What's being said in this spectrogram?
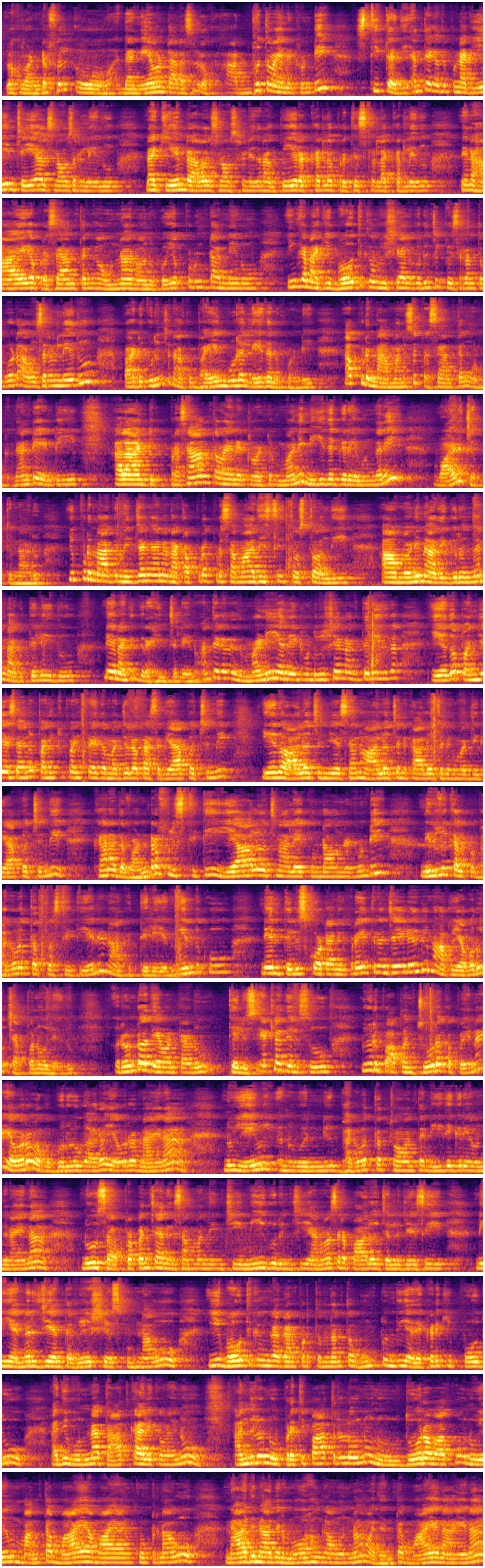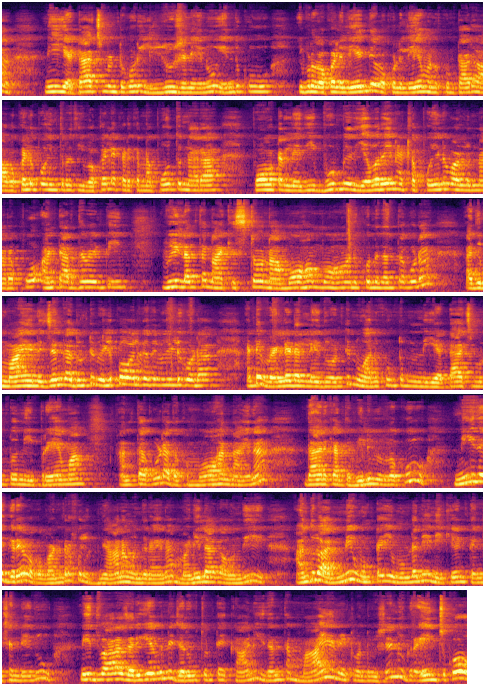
ఒక వండర్ఫుల్ ఓ, దాన్ని ఏమంటారు అసలు? ఒక అద్భుతమైనటువంటి స్థితి అది. అంతే కదా ఇప్పుడు నాకు ఏం చేయాల్సిన అవసరం లేదు నాకు ఏం రావాల్సిన అవసరం లేదు నాకు పేరు అక్కర్లే ప్రతిష్టలు అక్కర్లేదు నేను హాయిగా ప్రశాంతంగా ఉన్నాను అనుకో ఎప్పుడు ఉంటాను నేను? ఇంకా నాకు ఈ భౌతిక విషయాల గురించి పిసరంత కూడా అవసరం లేదు వాటి గురించి నాకు భయం కూడా లేదనుకోండి. అప్పుడు నా మనసు ప్రశాంతంగా ఉంటుంది. అంటే ఏంటి? అలాంటి ప్రశాంతమైనటువంటి మణి నీ దగ్గరే ఉందని వాళ్ళు చెప్తున్నారు. ఇప్పుడు నాకు నిజంగానే నాకు అప్పుడప్పుడు సమాధి స్థితి వస్తోంది. ఆ మణి నా దగ్గర ఉందని నాకు తెలియదు నేను అది గ్రహించలేను. అంతే కదా మణి అనేటువంటి విషయం నాకు తెలియదుగా ఏదో పని చేశాను పనికి పనికి ఏదో మధ్యలో కాస్త గ్యాప్ వచ్చింది. ఏదో ఆలోచన చేశాను ఆలోచనకి ఆలోచనకి మధ్య గ్యాప్ వచ్చింది. కానీ అది వండర్ఫుల్ స్థితి ఏ ఆలోచన లేకుండా ఉన్నటువంటి నిర్వికల్ప భగవతత్వ స్థితి అని నాకు తెలియదు. ఎందుకు? నేను తెలుసుకోవడానికి ప్రయత్నం చేయలేదు నాకు ఎవరూ చెప్పనూ లేదు. రెండోది ఏమంటాడు తెలుసు. ఎట్లా తెలుసు? వీడు పాపం చూడకపోయినా ఎవరో ఒక గురువుగారో ఎవరో నాయన నువ్వు ఏమి నువ్వు నీ భగవతత్వం అంతా నీ దగ్గరే ఉంది నాయన నువ్వు స ప్రపంచానికి సంబంధించి నీ గురించి అనవసరపు ఆలోచనలు చేసి నీ ఎనర్జీ అంతా వేస్ట్ చేసుకుంటున్నావు. ఈ భౌతికంగా కనపడుతుందంతా ఉంటుంది అది ఎక్కడికి పోదు అది ఉన్న తాత్కాలికమైన. అందులో నువ్వు ప్రతి పాత్రలోనూ నువ్వు దూరవాకు నువ్వేమో అంతా మాయా మాయా అనుకుంటున్నావు. నాది నాదని మోహంగా ఉన్నావు అదంతా మాయ నాయన. నీ అటాచ్మెంట్ కూడా ఇల్యూజనేను ఎందుకు? ఇప్పుడు ఒకళ్ళు లేనిదే ఒకళ్ళు లేమనుకుంటారు ఆ ఒకళ్ళు పోయిన తర్వాత ఈ ఒకళ్ళు ఎక్కడికన్నా పోతున్నారా? పోవటం లేదు. ఈ భూమి మీద ఎవరైనా అట్లా పోయిన వాళ్ళు ఉన్నారా? పో అంటే అర్థం ఏంటి? వీళ్ళంతా నాకు ఇష్టం నా మోహం మోహం అనుకున్నదంతా కూడా అది మాయ నిజంగా అది ఉంటే వెళ్ళిపోవాలి కదా వీళ్ళు కూడా. అంటే వెళ్ళడం లేదు అంటే నువ్వు అనుకుంటున్న నీ అటాచ్మెంట్ నీ ప్రేమ అంతా కూడా అదొక మోహన్ నాయన. దానికి అంత విలువ ఇవ్వకు నీ దగ్గరే ఒక వండర్ఫుల్ జ్ఞానం ఉంది నాయన మణిలాగా ఉంది. అందులో అన్నీ ఉంటాయి ఉండని నీకేం టెన్షన్ లేదు. నీ ద్వారా జరిగేవన్నీ జరుగుతుంటాయి. కానీ ఇదంతా మాయ అనేటువంటి విషయం నువ్వు గ్రహించుకో.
